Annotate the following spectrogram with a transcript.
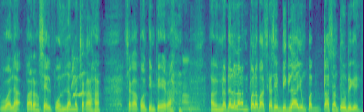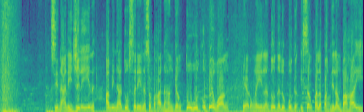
Wala. Parang cellphone lang at saka, saka konting pera. Ang, nadala lang namin palabas kasi bigla yung pagtaas ng tubig eh. Si Nanay Jeline, aminado sanay na sa baha na hanggang tuhod o bewang pero ngayon lang daw nalubog ang isang palapag nilang bahay.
